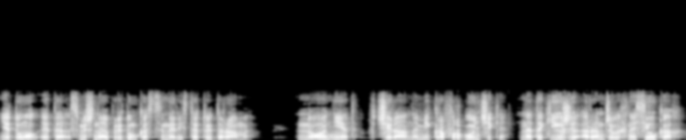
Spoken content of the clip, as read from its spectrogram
я думал, это смешная придумка сценариста той драмы. Но нет, вчера на микрофургончике, на таких же оранжевых носилках,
